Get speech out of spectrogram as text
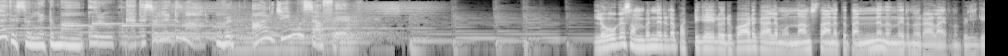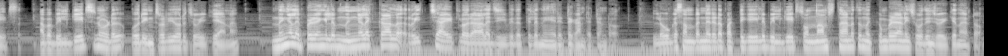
കഥ സൊല്ലട്ടുമാ. ഒരു കഥ സൊല്ലട്ടുമാ. With R J Musafir. ലോക സമ്പന്നരുടെ പട്ടികയിൽ ഒരുപാട് കാലം ഒന്നാം സ്ഥാനത്ത് തന്നെ നിന്നിരുന്ന ഒരാളായിരുന്നു ബിൽ ഗേറ്റ്സ്. അപ്പൊ ബിൽ ഗേറ്റ്സിനോട് ഒരു ഇന്റർവ്യൂവർ ചോദിക്കുകയാണ് നിങ്ങൾ എപ്പോഴെങ്കിലും നിങ്ങളെക്കാൾ റിച്ച് ആയിട്ടുള്ള ഒരാളെ ജീവിതത്തിൽ നേരിട്ട് കണ്ടിട്ടുണ്ടോ? ലോകസമ്പന്നരുടെ പട്ടികയിൽ ബിൽ ഗേറ്റ്സ് ഒന്നാം സ്ഥാനത്ത് നിൽക്കുമ്പോഴാണ് ഈ ചോദ്യം ചോദിക്കുന്നത് കേട്ടോ.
